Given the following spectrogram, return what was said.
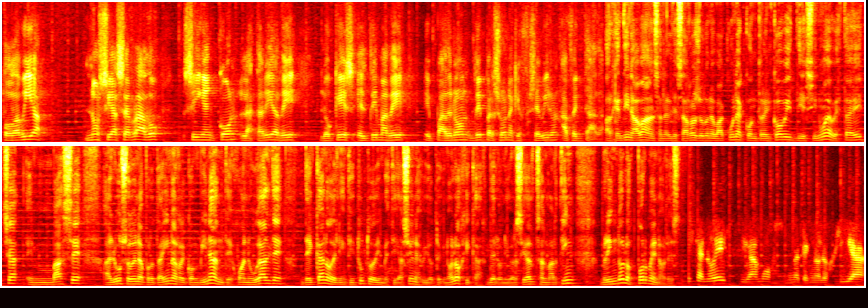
Todavía no se ha cerrado, siguen con las tareas de lo que es el tema de eh, padrón de personas que se vieron afectadas. Argentina avanza en el desarrollo de una vacuna contra el COVID-19. Está hecha en base al uso de una proteína recombinante. Juan Ugalde, decano del Instituto de Investigaciones Biotecnológicas de la Universidad San Martín, brindó los pormenores. Esta no es, digamos, una tecnología,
